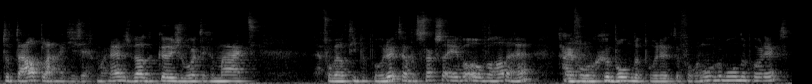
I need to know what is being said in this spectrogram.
totaalplaatje, zeg maar. Hè? Dus welke keuze wordt er gemaakt voor welk type product, waar we het straks al even over hadden. Hè? Ga je voor een gebonden product of voor een ongebonden product?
